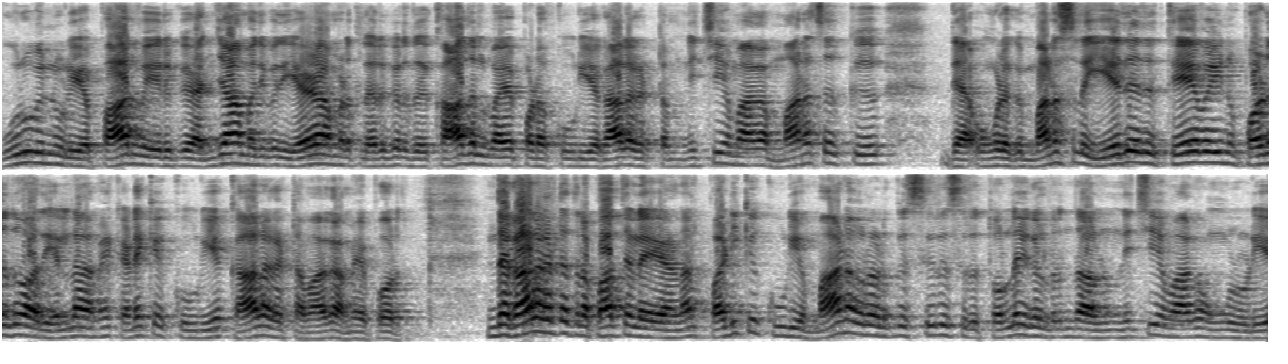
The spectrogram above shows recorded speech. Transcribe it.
குருவினுடைய பார்வை இருக்குது அஞ்சாம் அதிபதி ஏழாம் இடத்துல இருக்கிறது காதல் பயப்படக்கூடிய காலகட்டம் நிச்சயமாக மனசுக்கு உங்களுக்கு மனசில் எது எது தேவைன்னு படுதோ அது எல்லாமே கிடைக்கக்கூடிய காலகட்டமாக அமைய போகிறது இந்த காலகட்டத்தில் பார்த்தலையானால் படிக்கக்கூடிய மாணவர்களுக்கு சிறு சிறு தொல்லைகள் இருந்தாலும் நிச்சயமாக உங்களுடைய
